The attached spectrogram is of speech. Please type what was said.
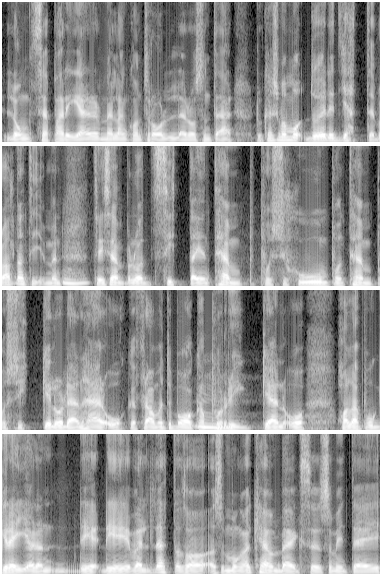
långt separerad mellan kontroller och sånt där. Då, kanske man må, då är det ett jättebra alternativ. Men Mm. till exempel att sitta i en tempoposition på en tempocykel och den här åker fram och tillbaka på Mm. ryggen och hålla på greja. Den, det, det är väldigt lätt att ha, alltså många camelbags eh, som inte är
